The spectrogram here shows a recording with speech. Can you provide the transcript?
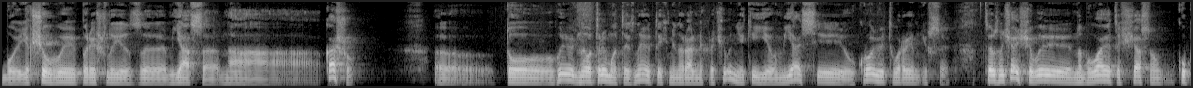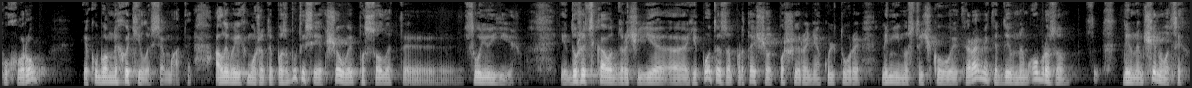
Бо якщо ви перейшли з м'яса на кашу, е, то ви не отримаєте з нею тих мінеральних речовин, які є у м'ясі, у крові тварин і все. Це означає, що ви набуваєте з часом купу хвороб, яку б вам не хотілося мати. Але ви їх можете позбутися, якщо ви посолите свою їжу. І дуже цікаво, до речі, є е, гіпотеза про те, що от поширення культури лінійно-стрічкової кераміки дивним образом, дивним чином оцих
